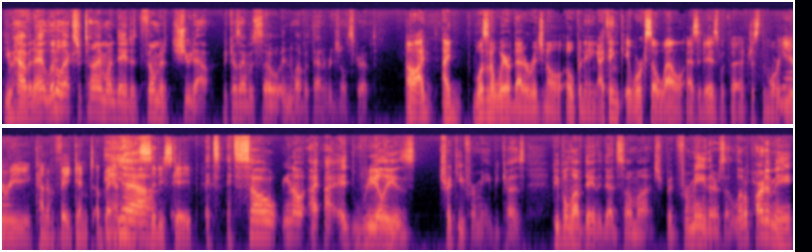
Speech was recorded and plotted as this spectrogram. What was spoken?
you have an, a little extra time one day to film a shootout, because I was so in love with that original script. Oh, I I wasn't aware of that original opening. I think it works so well as it is with the just the more Yeah. eerie, kind of vacant, abandoned Yeah. cityscape. it's it's so you know I, I it really is tricky for me because people love Day of the Dead so much, but for me there's a little part of me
